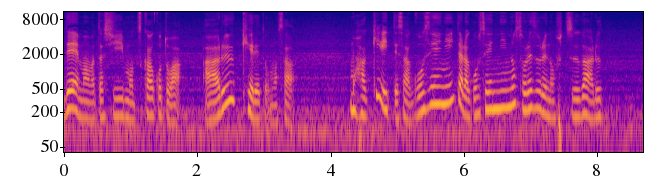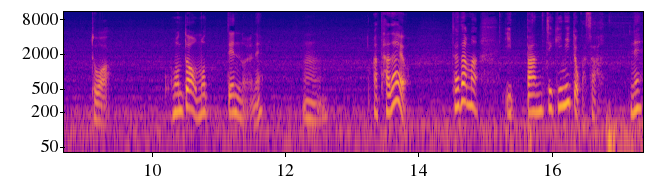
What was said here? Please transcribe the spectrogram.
でまあ私も使うことはあるけれどもさもうはっきり言ってさ5,000人いたら5,000人のそれぞれの普通があるとは本当は思ってんのよね。うん、まあ、ただよ。ただまあ一般的にとかさね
